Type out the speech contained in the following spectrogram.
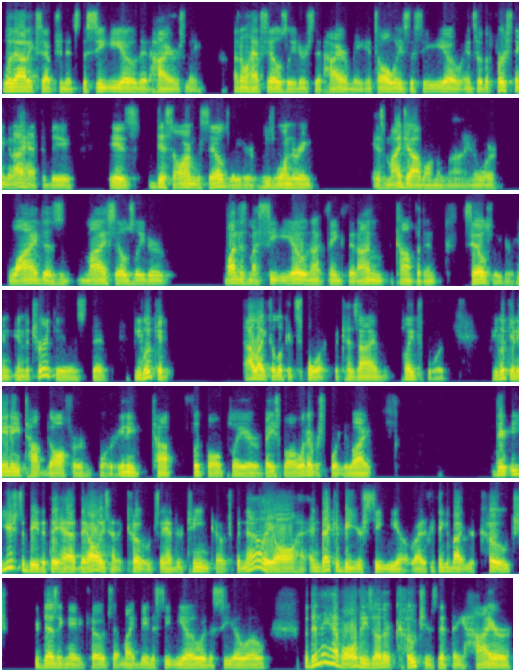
Without exception, it's the CEO that hires me. I don't have sales leaders that hire me. It's always the CEO. And so the first thing that I have to do is disarm the sales leader who's wondering, is my job on the line? Or why does my sales leader why does my CEO not think that I'm competent sales leader? And, and the truth is that if you look at, I like to look at sport because I played sport. If you look at any top golfer or any top football player or baseball, whatever sport you like, there it used to be that they had they always had a coach they had their team coach but now they all and that could be your ceo right if you think about your coach your designated coach that might be the ceo or the coo but then they have all these other coaches that they hire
